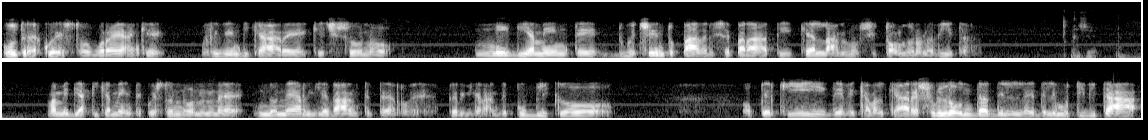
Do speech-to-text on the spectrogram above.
oltre a questo, vorrei anche rivendicare che ci sono mediamente 200 padri separati che all'anno si tolgono la vita. Eh sì. Ma mediaticamente questo non, non è rilevante per, per, il grande pubblico o per chi deve cavalcare sull'onda del, dell'emotività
